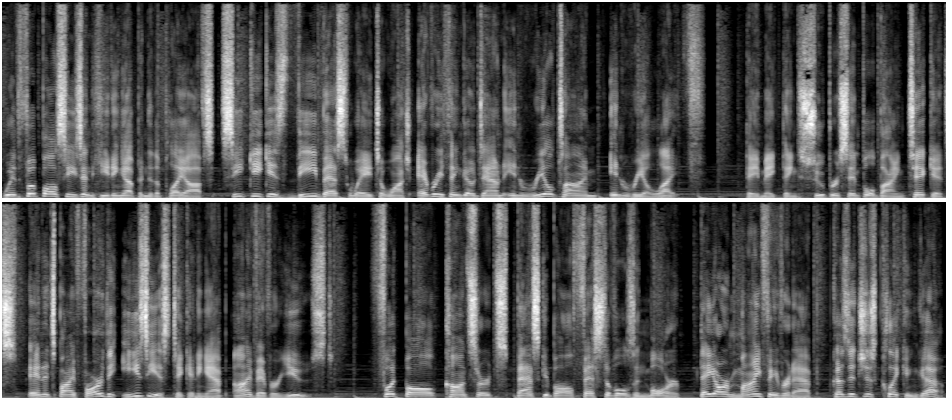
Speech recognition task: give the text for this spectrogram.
With football season heating up into the playoffs, SeatGeek is the best way to watch everything go down in real time in real life. They make things super simple buying tickets, and it's by far the easiest ticketing app I've ever used. Football, concerts, basketball, festivals, and more, they are my favorite app because it's just click and go.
